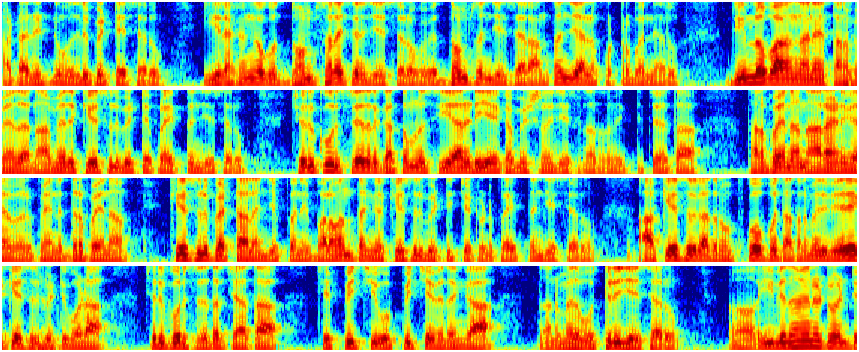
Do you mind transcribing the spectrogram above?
వాటన్నిటిని వదిలిపెట్టేశారు. ఈ రకంగా ఒక ధ్వంసరచన చేశారు ఒక విధ్వంసం చేశారు అంతం చేయాలని కుట్రబన్నారు దీనిలో భాగంగానే తన మీద నా మీద కేసులు పెట్టే ప్రయత్నం చేశారు. చెరుకూరు శ్రీధర్ గతంలో సిఆర్డీఏ కమిషనర్ చేసిన అతని వ్యక్తి చేత తనపైన నారాయణ గారి పైన ఇద్దరిపైన కేసులు పెట్టాలని చెప్పని బలవంతంగా కేసులు పెట్టించేటువంటి ప్రయత్నం చేశారు. ఆ కేసులకు అతను ఒప్పుకోకపోతే అతని మీద వేరే కేసులు పెట్టి కూడా చెరుకూరు శ్రీధర్ చేత చెప్పించి ఒప్పించే విధంగా తన మీద ఒత్తిడి చేశారు. ఈ విధమైనటువంటి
